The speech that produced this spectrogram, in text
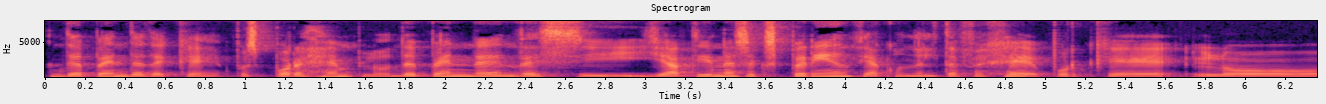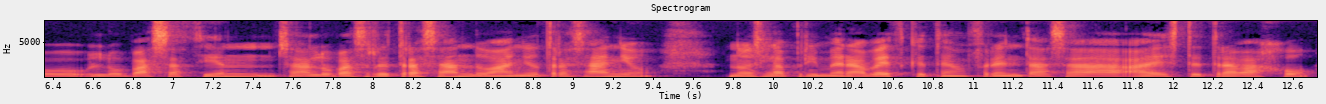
Depende de qué. Pues por ejemplo, depende de si ya tienes experiencia con el TFG porque lo, vas haciendo, o sea, lo vas retrasando año tras año, no es la primera vez que te enfrentas a, este trabajo,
